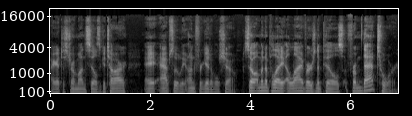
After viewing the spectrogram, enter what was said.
I got to strum on Syl's guitar. A absolutely unforgettable show. So I'm going to play a live version of Pills from that tour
